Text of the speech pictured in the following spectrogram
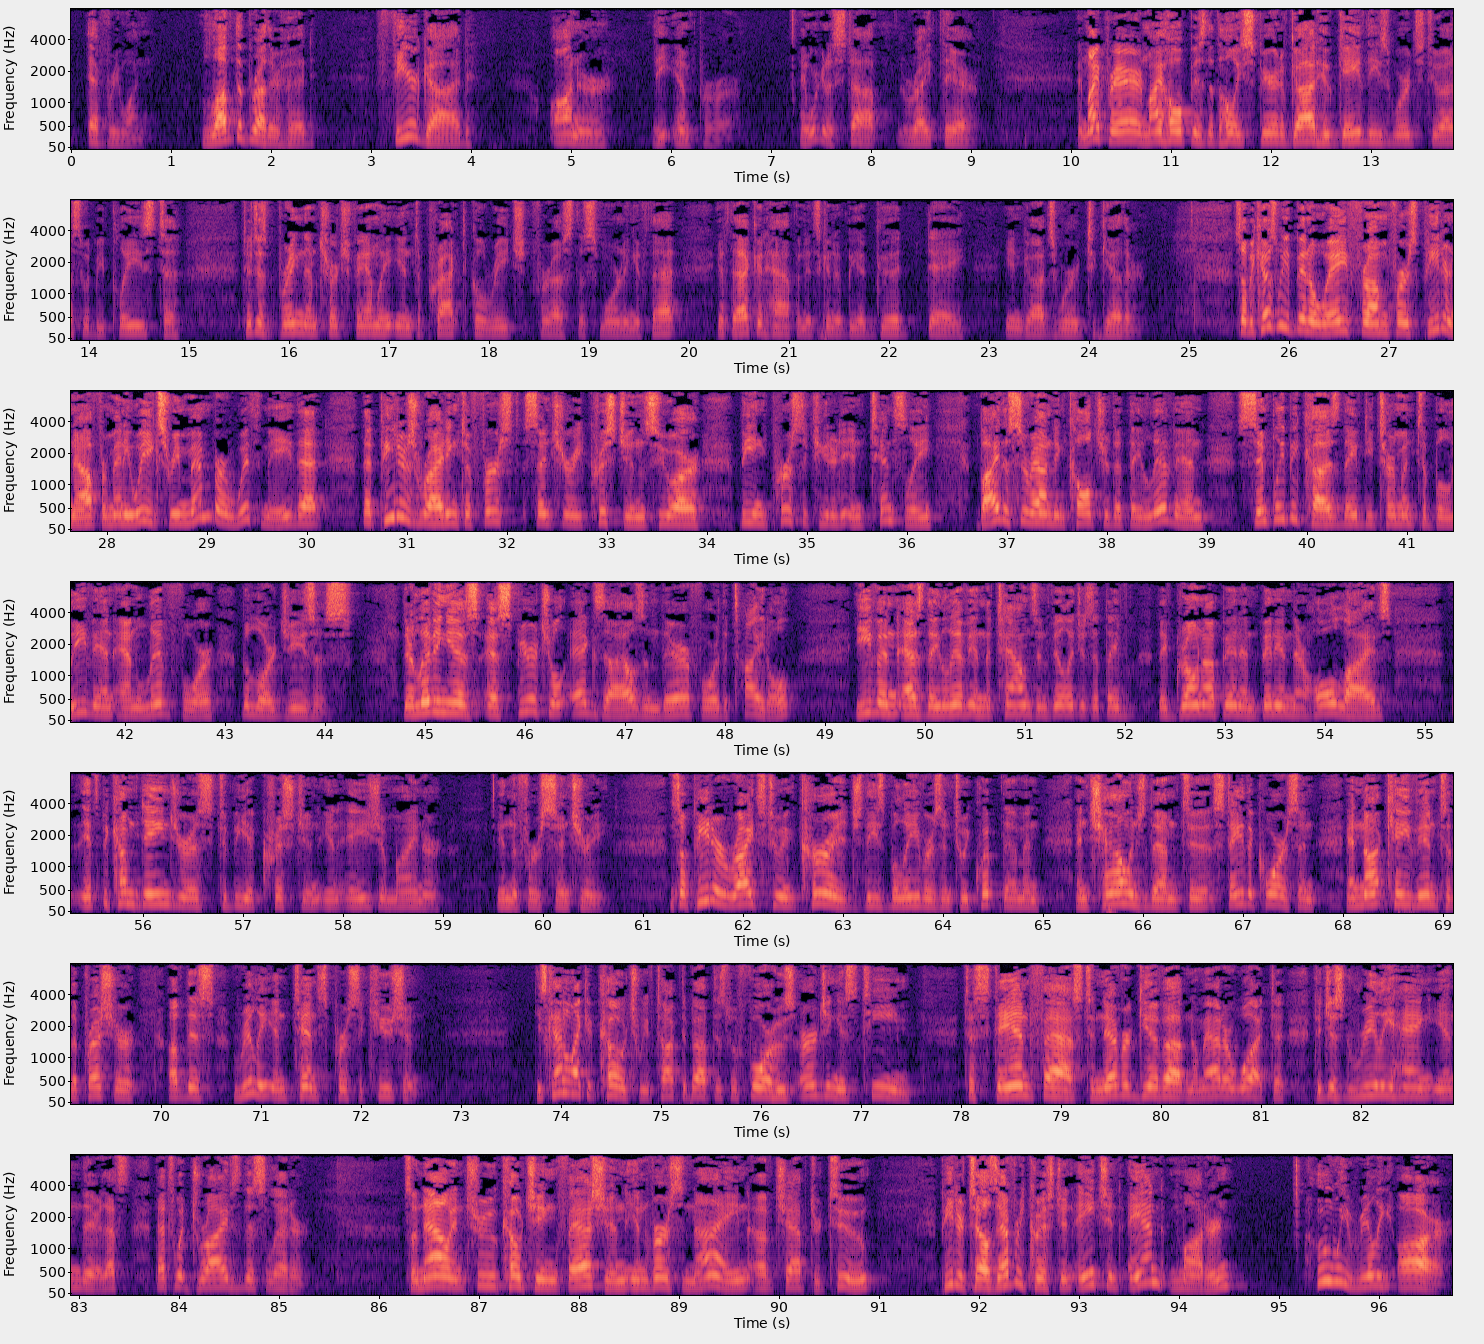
everyone. Love the brotherhood. Fear God. Honor the emperor. And we're going to stop right there. And my prayer and my hope is that the Holy Spirit of God who gave these words to us would be pleased to, to just bring them, church family, into practical reach for us this morning. If that, if that could happen, it's going to be a good day in God's Word together. So, because we've been away from 1 Peter now for many weeks, remember with me that, that Peter's writing to first century Christians who are being persecuted intensely by the surrounding culture that they live in simply because they've determined to believe in and live for the Lord Jesus. They're living as, as spiritual exiles, and therefore the title, even as they live in the towns and villages that they've, they've grown up in and been in their whole lives it's become dangerous to be a Christian in Asia Minor in the first century. And so Peter writes to encourage these believers and to equip them and, and challenge them to stay the course and, and not cave in to the pressure of this really intense persecution. He's kind of like a coach, we've talked about this before, who's urging his team to stand fast, to never give up no matter what, to, to just really hang in there. That's, that's what drives this letter. So now, in true coaching fashion, in verse 9 of chapter 2, Peter tells every Christian, ancient and modern, who we really are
